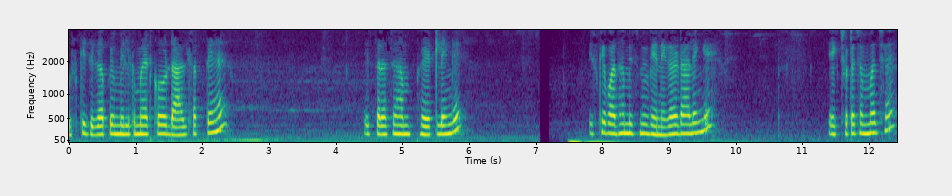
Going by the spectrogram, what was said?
उसकी जगह पे मिल्क मेड को डाल सकते हैं। इस तरह से हम फेंट लेंगे। इसके बाद हम इसमें विनेगर डालेंगे। एक छोटा चम्मच है।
